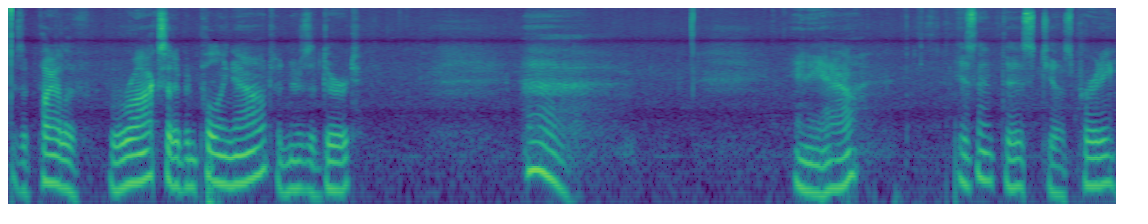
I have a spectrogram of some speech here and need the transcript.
There's a pile of rocks that I've been pulling out, and there's the dirt. Anyhow, isn't this just pretty?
